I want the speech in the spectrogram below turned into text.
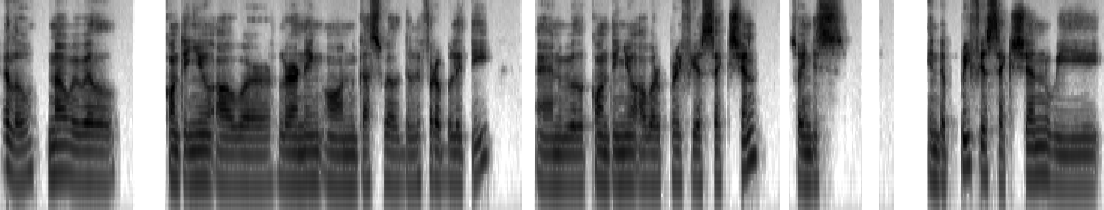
Hello, now we will continue our learning on gas well deliverability and we will continue our previous section. So in this, in the previous section, we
